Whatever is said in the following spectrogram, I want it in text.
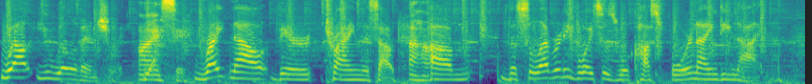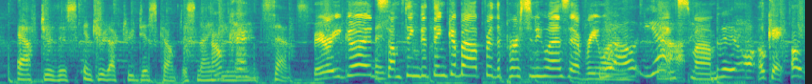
Well, you will eventually. I see. Right now, they're trying this out. Uh-huh. Um, the celebrity voices will cost four ninety nine after this introductory discount. This ninety nine Okay. cents. Very good. Something to think about for the person who has everyone. Well, yeah. Thanks, Mom. All- uh, Okay. Oh,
